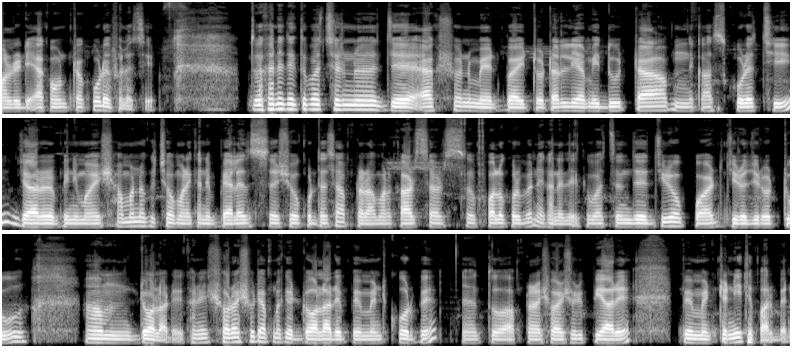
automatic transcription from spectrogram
অলরেডি অ্যাকাউন্টটা করে ফেলেছি। তো এখানে দেখতে পাচ্ছেন যে অ্যাকশন মেড বাই টোটালি আমি দুটা কাজ করেছি, যার বিনিময়ে সামান্য কিছু আমার এখানে ব্যালেন্স শো করতেছে। আপনারা আমার কার্ড কার্সার্স ফলো করবেন। এখানে দেখতে পাচ্ছেন যে zero point zero zero two dollar এখানে সরাসরি আপনাকে ডলারে পেমেন্ট করবে তো আপনারা সরাসরি পেয়ারে পেমেন্টটা নিতে পারবেন।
